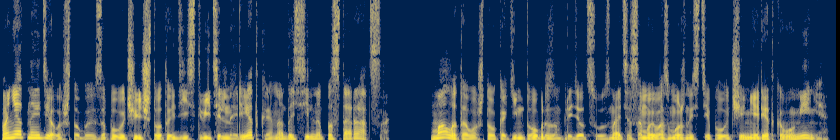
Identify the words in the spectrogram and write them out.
Понятное дело, чтобы заполучить что-то действительно редкое, надо сильно постараться. Мало того, что каким-то образом придется узнать о самой возможности получения редкого умения —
